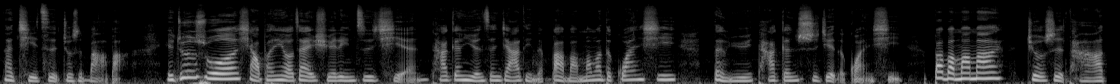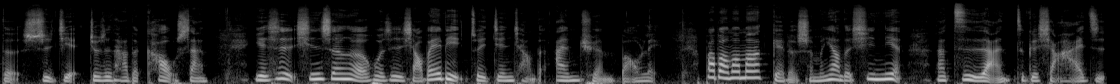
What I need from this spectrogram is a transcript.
那其次就是爸爸。也就是说，小朋友在学龄之前，他跟原生家庭的爸爸妈妈的关系，等于他跟世界的关系。爸爸妈妈就是他的世界，就是他的靠山，也是新生儿或是小 baby 最坚强的安全堡垒。爸爸妈妈给了什么样的信念，那自然这个小孩子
